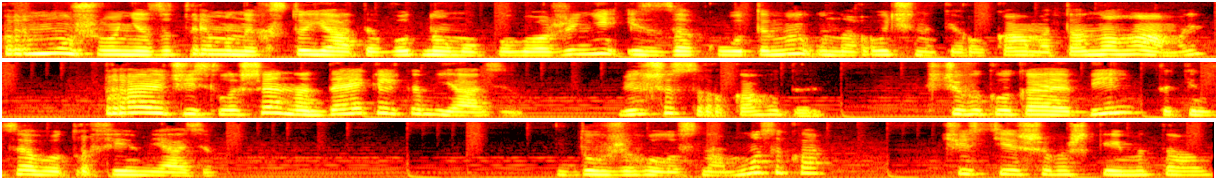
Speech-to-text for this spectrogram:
Примушування затриманих стояти в одному положенні із закутими у наручники руками та ногами, впираючись лише на декілька м'язів більше 40 годин, що викликає біль та кінцеву атрофію м'язів. Дуже голосна музика, частіше важкий метал,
